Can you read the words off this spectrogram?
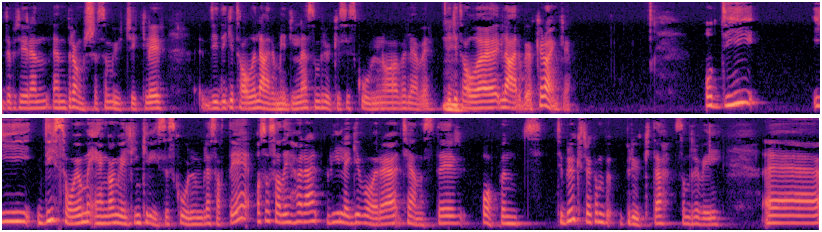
det betyr en, en bransje som utvikler de digitale læremidlene som brukes i skolen og av elever. Digitale lærebøker, da, egentlig. Og de, i, de så jo med en gang hvilken krise skolen ble satt i, og så sa de hør her, vi legger våre tjenester åpent til bruk, så dere kan bruke det som dere vil. Eh,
